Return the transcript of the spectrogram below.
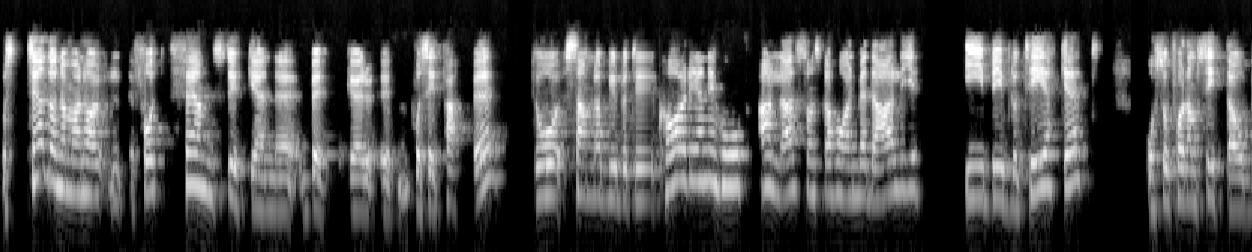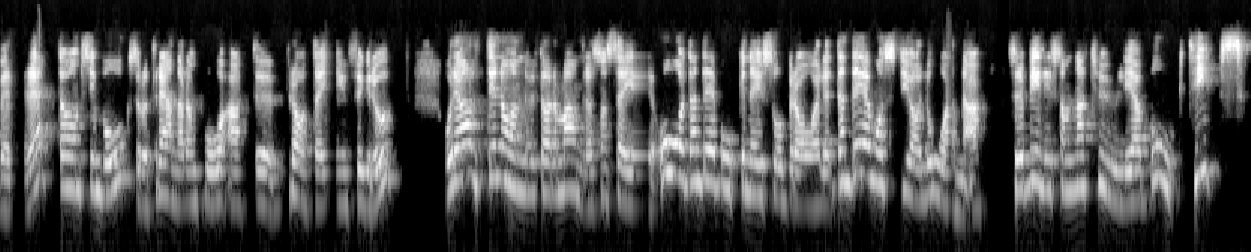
Och sen då när man har fått fem stycken eh, böcker eh, på sitt papper, då samlar bibliotekarien ihop alla som ska ha en medalj i biblioteket och så får de sitta och berätta om sin bok, så då tränar de på att uh, prata inför grupp. Och det är alltid någon av de andra som säger, åh den där boken är ju så bra, eller den där måste jag låna. Så det blir liksom naturliga boktips.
